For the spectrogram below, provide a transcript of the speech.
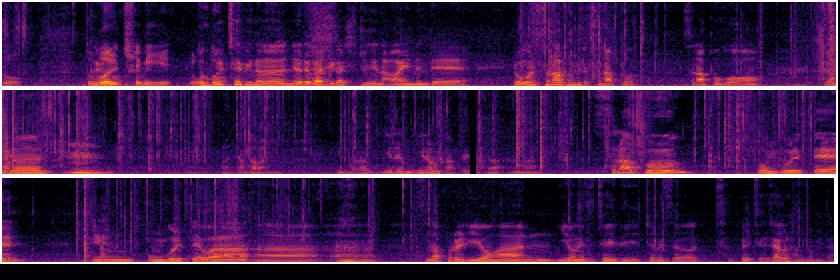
요 두벌채비 요것도 두불채비는 여러 가지가 시중에 나와 있는데 요건 스나프입니다. 스나프. 스나프고 요거는 아, 잠깐만요. 이 뭐라 이름 이름은 갑자기 어? 스나프 공굴대 지금 공굴대와 아, 스나프를 이용한 이용해서 저희들이 점에서 특별 제작을 한 겁니다.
